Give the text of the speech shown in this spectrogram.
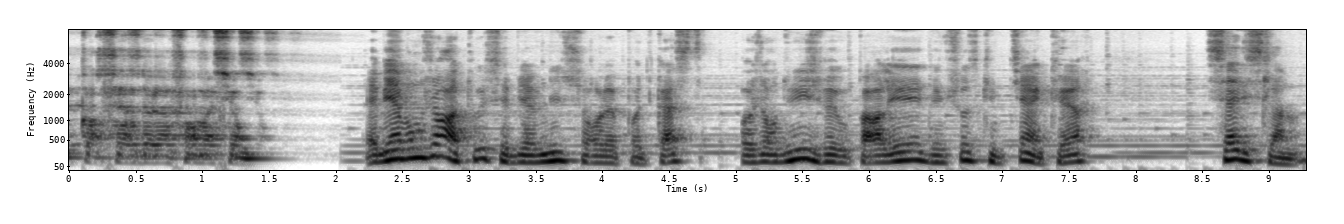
corsaire de l'information. Eh bien bonjour à tous et bienvenue sur le podcast. Aujourd'hui je vais vous parler d'une chose qui me tient à cœur, c'est l'islam.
